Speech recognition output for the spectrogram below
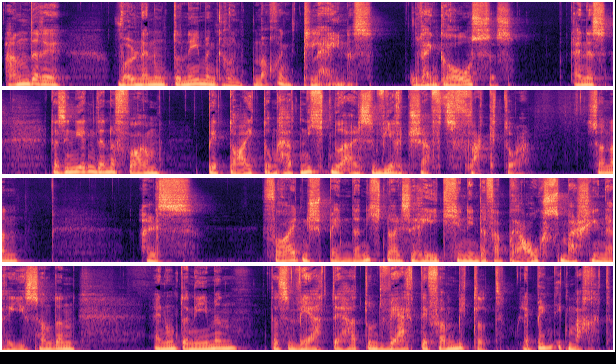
Andere wollen ein Unternehmen gründen, auch ein kleines oder ein großes. Eines, das in irgendeiner Form Bedeutung hat, nicht nur als Wirtschaftsfaktor, sondern als Freudenspender, nicht nur als Rädchen in der Verbrauchsmaschinerie, sondern ein Unternehmen, das Werte hat und Werte vermittelt, lebendig macht,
